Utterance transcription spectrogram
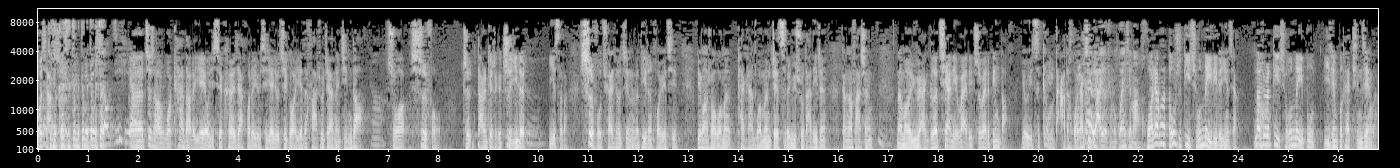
我想 就是开始这么这么这么震。呃，至少我看到的也有一些科学家或者有一些研究机构也在发出这样的警告，啊说是否质，当然这是个质疑的意思了，是否全球进入了地震活跃期？比方说，我们看看我们这次的玉树大地震刚刚发生，那么远隔千里万里之外的冰岛又有一次更大的火山喷发。这俩有什么关系吗？火山喷发都是地球内力的影响，那就是地球内部已经不太平静了。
